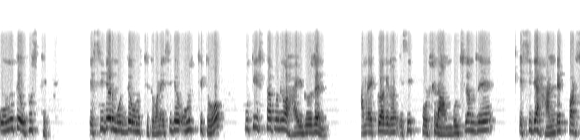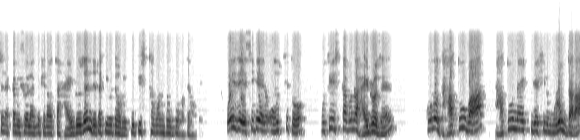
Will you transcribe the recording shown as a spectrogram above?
অণুতে উপস্থিত। এসিডের মধ্যে অনুষ্ঠিত। মানে এসিডের অনুষ্ঠিত প্রতিস্থাপনীয় হাইড্রোজেন আমরা একটু আগে যখন এসিড পড়ছিলাম, বলছিলাম যে এসিডে হান্ড্রেড পার্সেন্ট একটা বিষয় লাগবে, সেটা হচ্ছে হাইড্রোজেন যেটা কি হতে হবে? প্রতিস্থাপনযোগ্য হতে হবে। ওই যে এসিডের অনুষ্ঠিত প্রতিস্থাপনীয় হাইড্রোজেন কোনো ধাতু বা ধাতুর ন্যায় ক্রিয়াশীল মূলক দ্বারা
